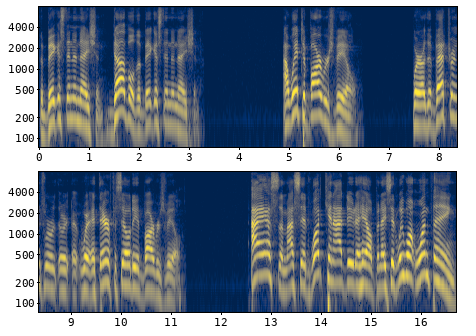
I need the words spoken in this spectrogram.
the biggest in the nation, double the biggest in the nation. I went to Barboursville where the veterans were, were at their facility at Barboursville. I asked them, I said, What can I do to help? And they said, We want one thing.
